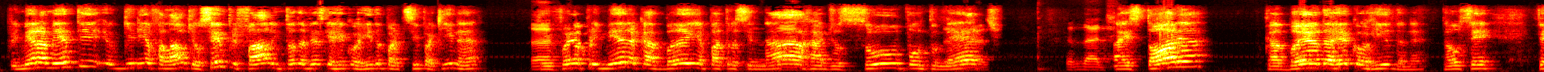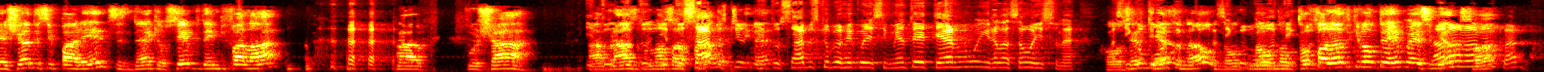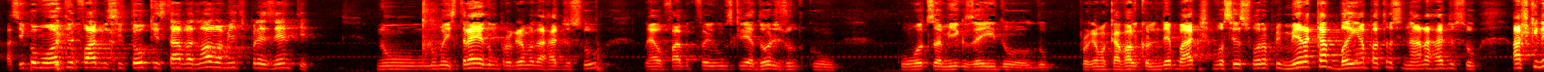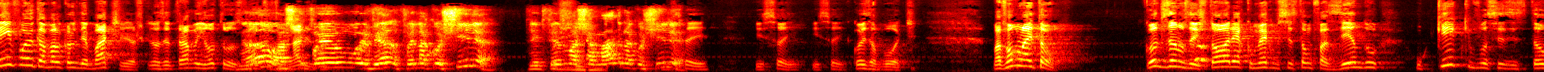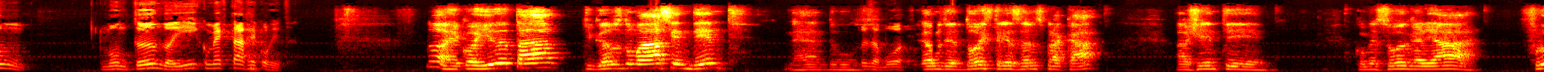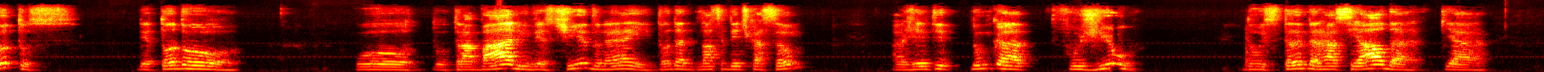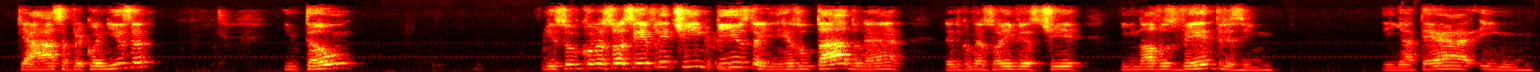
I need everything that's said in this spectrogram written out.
Primeiramente, eu queria falar o que eu sempre falo em toda vez que a recorrida participa aqui, né? É. Quem foi a primeira cabanha a patrocinar Radiosul.net. Verdade. A história, cabanha da recorrida, né? Então, você, fechando esse parênteses, né? Que eu sempre tenho que falar, para puxar E a tu, brasa e tu- do e nosso tu sabes assado que, né? e tu sabes que o meu reconhecimento é eterno em relação a isso, né? Com Assim como certeza, ontem- não. assim Não, tô quando- falando que não tem reconhecimento, Não, não, não, claro. Assim como ontem o Fábio citou que estava novamente presente num- numa estreia de um programa da Rádio Sul, né? O Fábio que foi um dos criadores junto com, com outros amigos aí do, do programa Cavalo Colino Debate, vocês foram a primeira cabanha a patrocinar a Rádio Sul. Acho que nem foi o Cavalo Colino Debate, acho que nós entrávamos em outros. Não, outros acho que foi né? um evento, foi na coxilha. A gente fez uma chamada na coxilha. Isso aí, isso aí, isso aí. Coisa boa, tia. Mas vamos lá então. Quantos anos da história? Como é que vocês estão fazendo? O que que vocês estão montando aí? Como é que tá a recorrida? Não, a recorrida está, digamos, numa ascendente, né? Do, Coisa boa. digamos, de dois, três anos para cá. A gente começou a ganhar frutos de todo o, o trabalho investido, né? E toda a nossa dedicação. A gente nunca fugiu do estándar racial da, que, a, que a raça preconiza. Então, isso começou a se refletir em pista, em resultado, né? A gente começou a investir em novos ventres, em, em até em,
